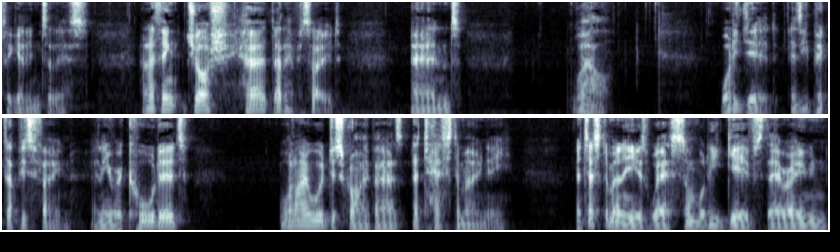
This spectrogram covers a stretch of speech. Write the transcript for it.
to get into this. And I think Josh heard that episode and, well, what he did is he picked up his phone and he recorded what I would describe as a testimony. A testimony is where somebody gives their own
